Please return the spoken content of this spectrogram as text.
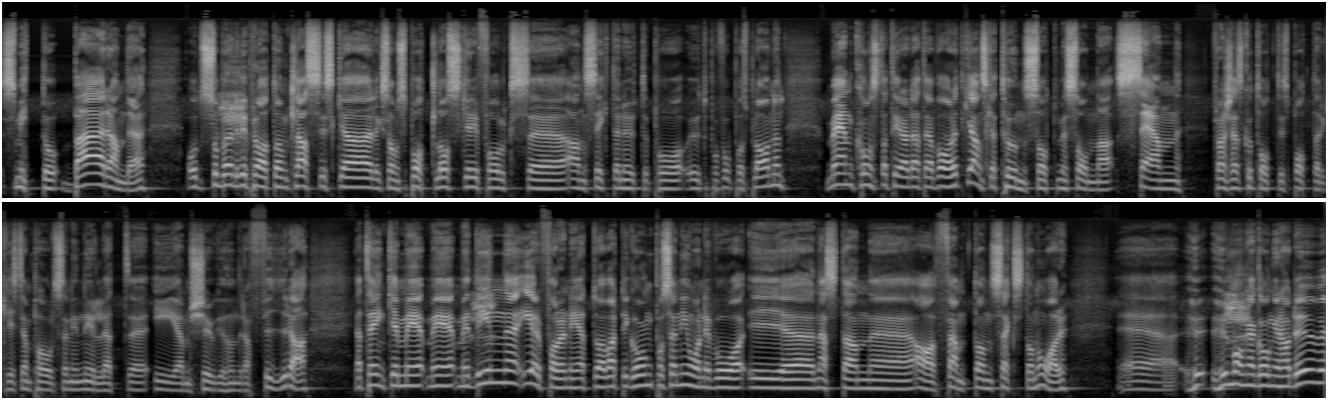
smittobärande. Och så började vi prata om klassiska liksom, spottloskor i folks eh, ansikten ute på, ute på fotbollsplanen. Men konstaterade att det har varit ganska tunnsått med sådana sen Francesco Totti spottade Christian Poulsen i nyllet eh, EM 2004. Jag tänker med, med, med din erfarenhet, du har varit igång på seniornivå i eh, nästan eh, 15-16 år. Eh, hur, hur många gånger har du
